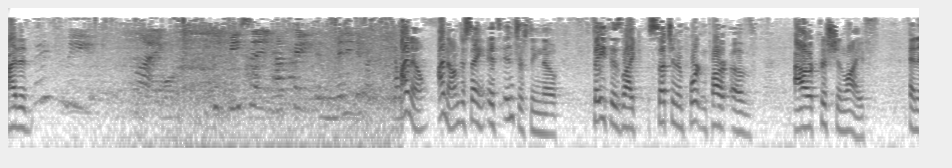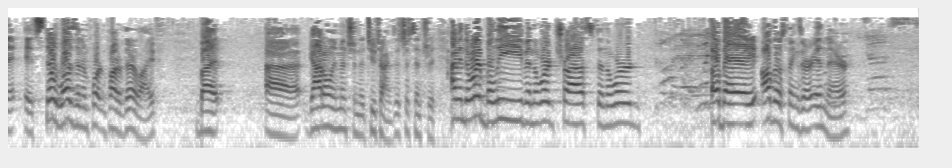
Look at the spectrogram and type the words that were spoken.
I did. Can be be saying have faith in many different I know, I know. I'm just saying it's interesting though. Faith is like such an important part of our Christian life, and it, it still was an important part of their life, but uh, God only mentioned it two times. It's just interesting. I mean, the word believe and the word trust and the word But also, it wouldn't obey, all those things are in there. just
